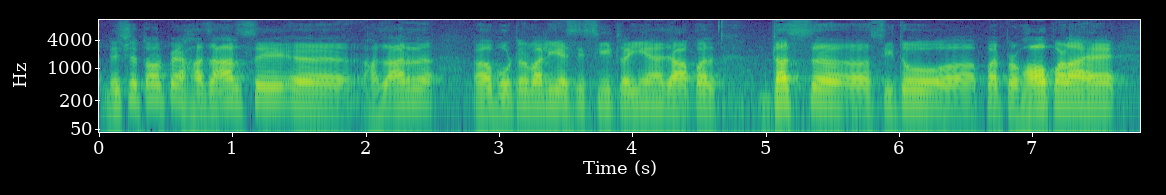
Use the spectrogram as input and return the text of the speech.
निश्चित तौर पे हज़ार से हज़ार वोटर वाली ऐसी सीट रही हैं जहाँ पर 10 सीटों पर प्रभाव पड़ा है।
